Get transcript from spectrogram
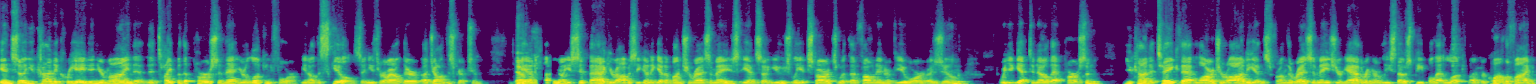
And so you kind of create in your mind the, the type of the person that you're looking for, you know, the skills, and you throw out their a job description. Yeah. And you know, you sit back, you're obviously going to get a bunch of resumes. And so usually it starts with a phone interview or a Zoom where you get to know that person you kind of take that larger audience from the resumes you're gathering, or at least those people that look like they're qualified,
